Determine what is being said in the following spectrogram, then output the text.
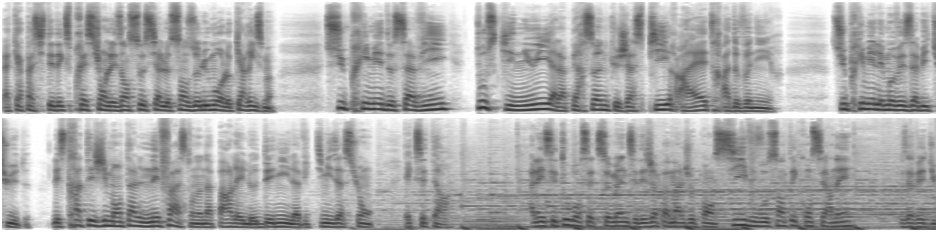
la capacité d'expression, l'aisance sociale, le sens de l'humour, le charisme. Supprimer de sa vie tout ce qui nuit à la personne que j'aspire à être, à devenir. Supprimer les mauvaises habitudes, les stratégies mentales néfastes, on en a parlé, le déni, la victimisation, etc. Allez, c'est tout pour cette semaine, c'est déjà pas mal je pense. Si vous vous sentez concerné, vous avez du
